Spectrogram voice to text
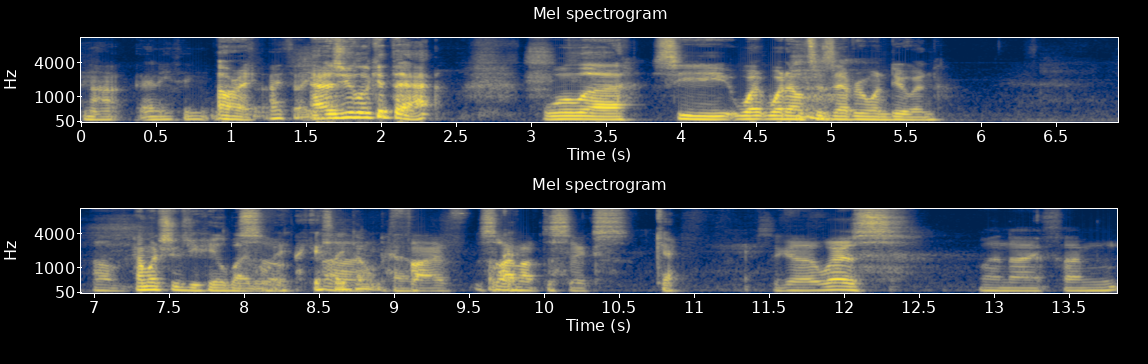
not anything. All right. I thought. As you look at that, we'll uh, see what what else is everyone doing. Um, How much did you heal, by the so- way? I guess I uh, don't have. five. So Okay. I'm up to six. Okay. So go, where's my knife? I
